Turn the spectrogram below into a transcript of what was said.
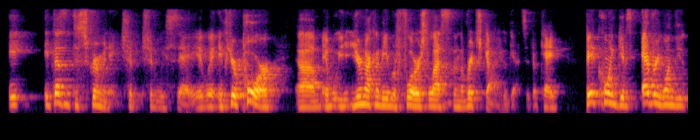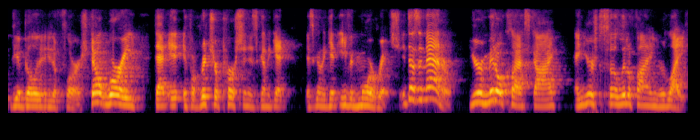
it, it doesn't discriminate, should, should we say. If you're poor, um, you're not going to be able to flourish less than the rich guy who gets it. Okay. Bitcoin gives everyone the, the ability to flourish. Don't worry that if a richer person is going to get is going to get even more rich. It doesn't matter. You're a middle class guy and you're solidifying your life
